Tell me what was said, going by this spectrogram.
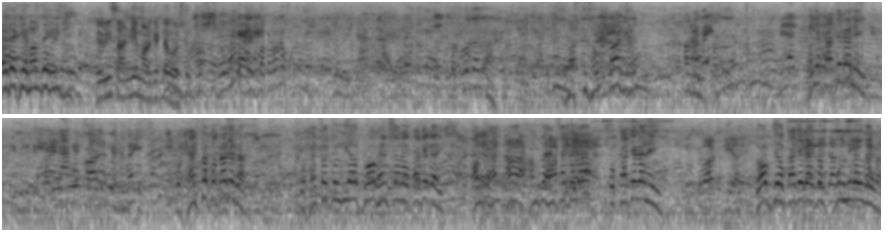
ये देखिए माल देख लीजिए এভরি সানডে মার্কেটটা বসে दस पीस होगा काट दिया। भैया काटेगा नहीं वो हैमस्टर तो काटेगा। वो हैमस्टर तो लिया दो हैमस्टर है वो काटेगा ही। हम तो हाँ हम तो हैमस्टर देगा, वो काटेगा नहीं। ड्रॉप दो काटेगा, एकदम खून निकल देगा।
